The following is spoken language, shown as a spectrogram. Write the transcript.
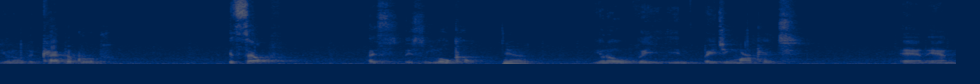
You know, the Kappa group itself is, is local. Yeah. You know, the in Beijing market and, and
